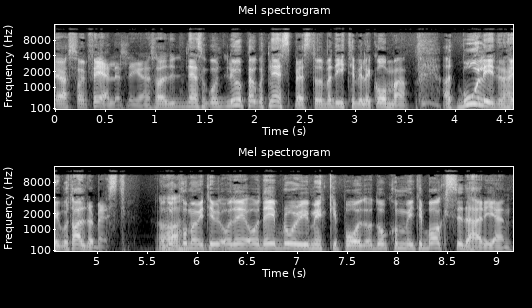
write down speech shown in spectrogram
jag sa fel egentligen. Jag sa, den som Loop har gått näst bäst och det var dit jag ville komma. Att Boliden har ju gått allra bäst. Och, då kommer vi till, och, det, och det beror ju mycket på, och då kommer vi tillbaks till det här igen.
